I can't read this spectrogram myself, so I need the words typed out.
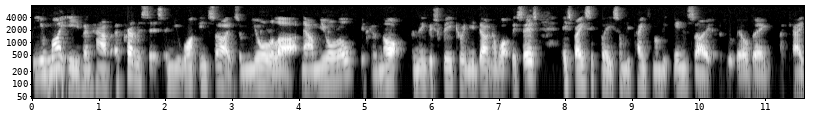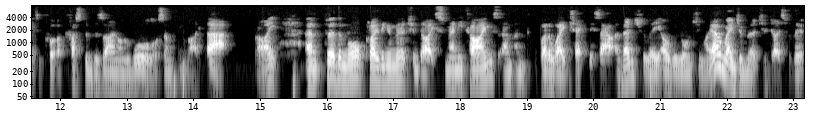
but you might even have a premises and you want inside some mural art. Now, mural, if you're not an English speaker and you don't know what this is, it's basically somebody painting on the inside of your building, okay, to put a custom design on a wall or something like that, right? Um, furthermore, clothing and merchandise many times, um, and by the way, check this out. Eventually, I'll be launching my own range of merchandise for the,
